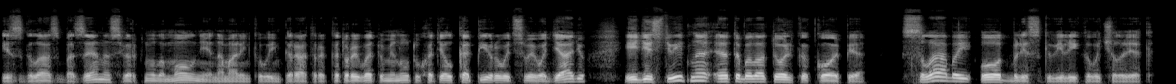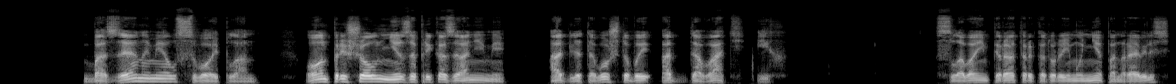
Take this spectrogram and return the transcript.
Из глаз Базена сверкнула молния на маленького императора, который в эту минуту хотел копировать своего дядю, и действительно это была только копия, слабый отблеск великого человека. Базен имел свой план. Он пришел не за приказаниями, а для того, чтобы отдавать их. Слова императора, которые ему не понравились,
